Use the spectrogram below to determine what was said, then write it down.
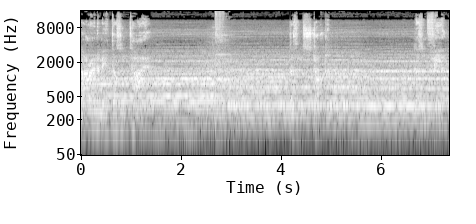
Our enemy doesn't tire, doesn't stop, doesn't feel.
